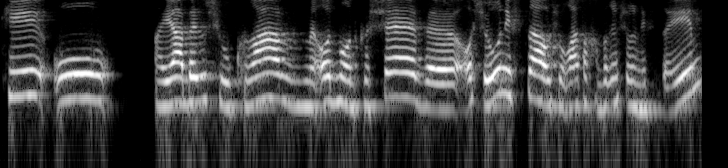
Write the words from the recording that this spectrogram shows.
כי הוא היה באיזשהו קרב מאוד מאוד קשה, או שהוא נפצע או שהוא ראה את החברים שלו נפצעים,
